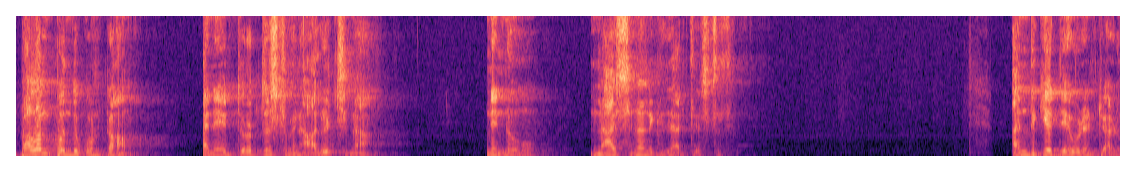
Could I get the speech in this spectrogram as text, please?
బలం పొందుకుంటాం అనే దురదృష్టమైన ఆలోచన నిన్ను నాశనానికి దారితీస్తుంది. అందుకే దేవుడు అంటాడు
